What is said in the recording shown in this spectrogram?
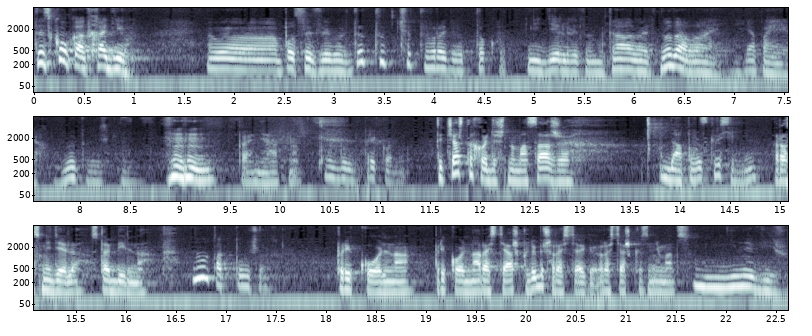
ты сколько отходил? Э, После этого я говорю, да тут что-то вроде вот только вот неделю. Это, он говорит, а, говорит, ну давай, я поехал. Ну, то есть, Понятно. ну, было прикольно. Ты часто ходишь на массажи Да, по воскресенью. раз в неделю, стабильно? Ну, так получилось. Прикольно, прикольно. А растяжка? Любишь растяг... растяжкой заниматься? Ненавижу.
